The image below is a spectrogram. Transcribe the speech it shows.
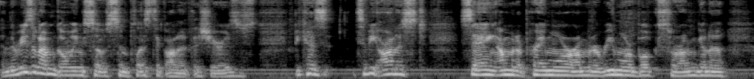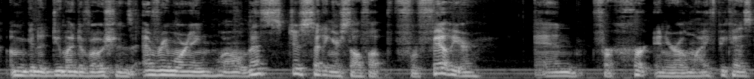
And the reason I'm going so simplistic on it this year is because, to be honest, saying I'm going to pray more, or I'm going to read more books, or I'm going to I'm going to do my devotions every morning, well, that's just setting yourself up for failure and for hurt in your own life because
